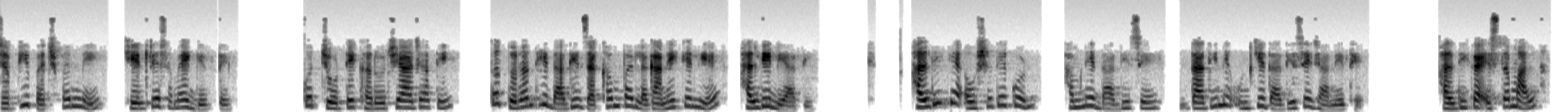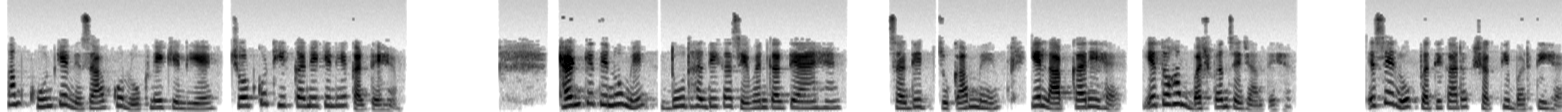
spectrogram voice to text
जब भी बचपन में खेलते समय गिरते, कुछ चोटें खरोचे आ जाती तो तुरंत ही दादी जख्म पर लगाने के लिए हल्दी ले आती। हल्दी के औषधि गुण हमने दादी से, दादी ने उनकी दादी से जाने थे। हल्दी का इस्तेमाल हम खून के रिजाव को रोकने के लिए, चोट को ठीक करने के लिए करते हैं। ठंड के दिनों में दूध हल्दी का सेवन करते आए हैं। सर्दी जुकाम में ये लाभकारी है, ये तो हम बचपन से जानते हैं। इससे रोग प्रतिकारक शक्ति बढ़ती है।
